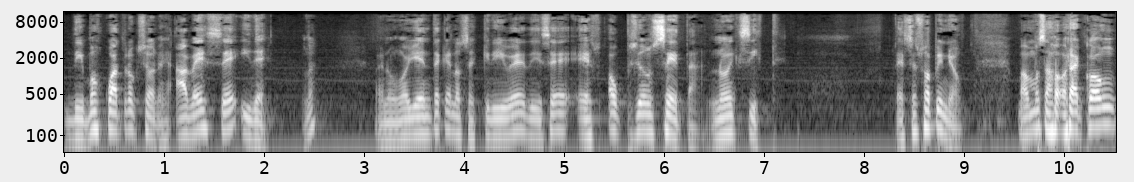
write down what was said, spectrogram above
dimos cuatro opciones, A, B, C y D. Bueno, un oyente que nos escribe dice es opción Z, no existe. Esa es su opinión. Vamos ahora con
